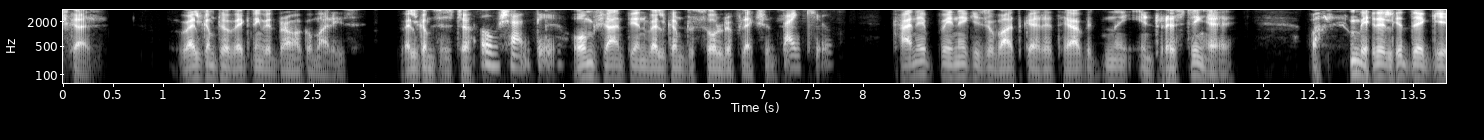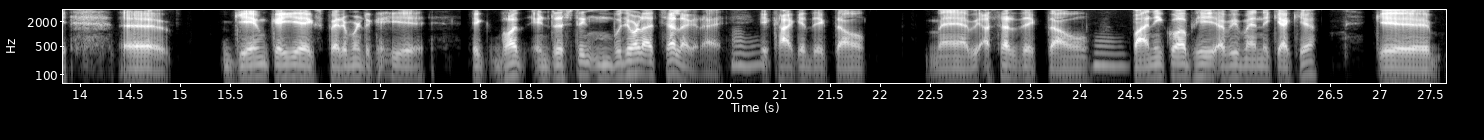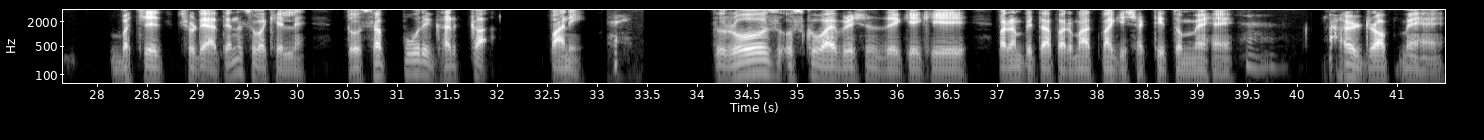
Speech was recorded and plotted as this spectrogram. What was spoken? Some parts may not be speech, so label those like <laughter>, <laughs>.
Namaskar. Welcome to Awakening with Brahma Kumaris. Welcome, sister. Om Shanti. Om Shanti and welcome to Soul Reflections. Thank you. खाने पीने की जो बात कह रहे थे आप इतनी इंटरेस्टिंग है और <laughs> मेरे लिए तो एक गेम कहिए एक्सपेरिमेंट कहिए एक बहुत इंटरेस्टिंग मुझे बड़ा अच्छा लग रहा है कि खा के देखता हूँ मैं अभी असर देखता हूँ हम्म, पानी को अभी अभी मैंने क्या किया कि बच्चे छोटे आते हैं ना सुबह खेलने तो सब पूरे घर का पानी। तो रोज उसको वाइब्रेशंस देके कि परमपिता परमात्मा की शक्ति तुम में है हाँ, हर ड्रॉप में है।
